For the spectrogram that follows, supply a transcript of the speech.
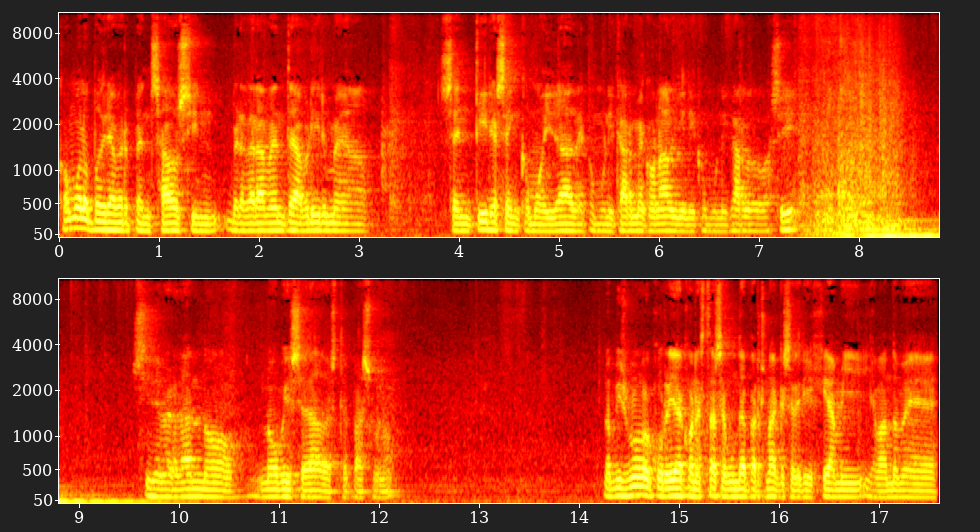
¿Cómo lo podría haber pensado sin verdaderamente abrirme a sentir esa incomodidad de comunicarme con alguien y comunicarlo así? Si de verdad no, no hubiese dado este paso, ¿no? Lo mismo me ocurría con esta segunda persona que se dirigía a mí llamándome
